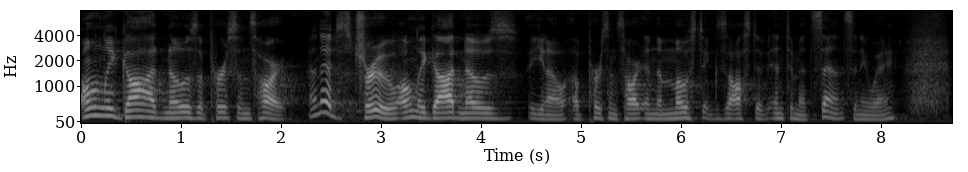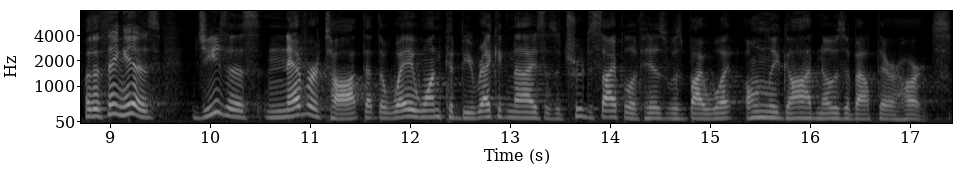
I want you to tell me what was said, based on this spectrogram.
only God knows a person's heart. And that's true. Only God knows, you know, a person's heart in the most exhaustive, intimate sense, anyway. But the thing is, Jesus never taught that the way one could be recognized as a true disciple of his was by what only God knows about their hearts.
